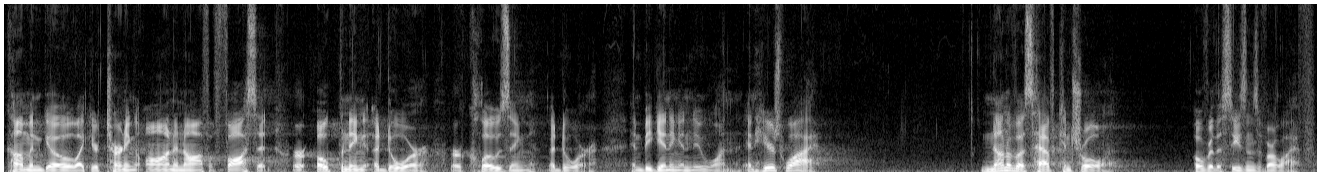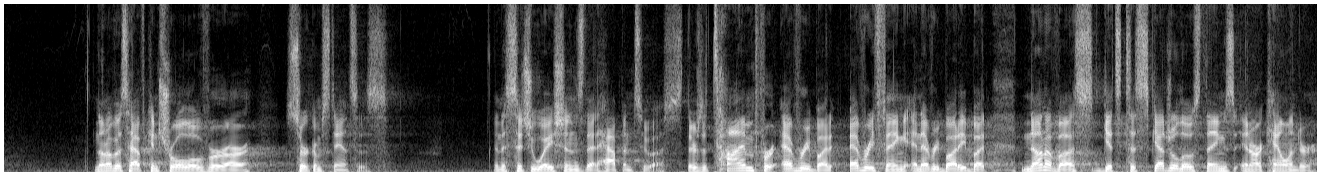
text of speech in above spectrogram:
come and go like you're turning on and off a faucet, or opening a door, or closing a door, and beginning a new one. And here's why none of us have control over the seasons of our life, none of us have control over our circumstances and the situations that happen to us. There's a time for everybody, everything and everybody, but none of us gets to schedule those things in our calendar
